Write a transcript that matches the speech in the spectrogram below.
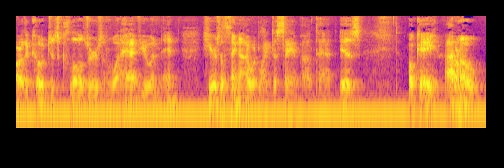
are the coaches closers and what have you. And, and here's the thing I would like to say about that is, okay, I don't know.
